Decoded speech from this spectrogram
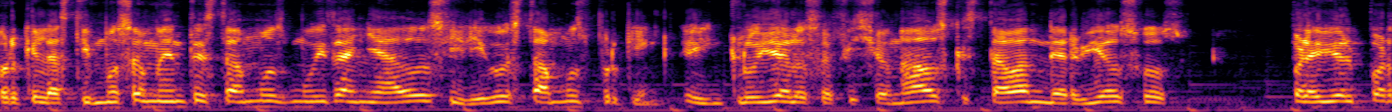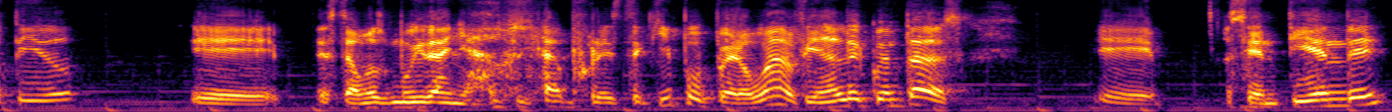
porque lastimosamente estamos muy dañados y digo estamos porque incluye a los aficionados que estaban nerviosos previo al partido eh, estamos muy dañados ya por este equipo, pero bueno, al final de cuentas eh, se entiende.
